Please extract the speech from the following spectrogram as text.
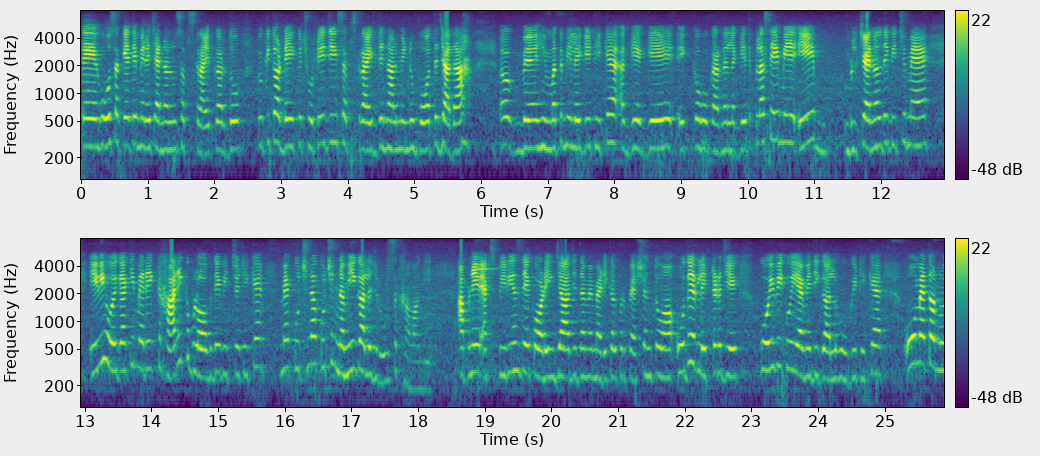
ਤੇ ਹੋ ਸਕੇ ਤੇ ਮੇਰੇ ਚੈਨਲ ਨੂੰ ਸਬਸਕ੍ਰਾਈਬ ਕਰ ਦਿਓ, ਕਿਉਂਕਿ ਤੁਹਾਡੇ ਇੱਕ ਛੋਟੀ ਜੀ ਸਬਸਕ੍ਰਾਈਬ ਦੇ ਨਾਲ ਮੈਨੂੰ ਬਹੁਤ ਜ਼ਿਆਦਾ ਹਿੰਮਤ ਮਿਲੇਗੀ, ਠੀਕ ਹੈ? ਅੱਗੇ ਅੱਗੇ ਇੱਕ ਉਹ ਕਰਨ ਲੱਗੇ ਤੇ ਪਲੱਸ ਇਹ ਮੇ, ਇਹ ਚੈਨਲ ਦੇ ਵਿੱਚ ਮੈਂ ਇਹ ਵੀ ਹੋਏਗਾ ਕਿ ਮੇਰੇ ਇੱਕ ਹਰ ਇੱਕ ਬਲੌਗ ਦੇ ਵਿੱਚ, ਠੀਕ ਹੈ, ਮੈਂ ਕੁਝ ਨਾ ਕੁਝ ਨਵੀਂ ਗੱਲ ਜ਼ਰੂਰ ਸਿਖਾਵਾਂਗੀ। ਆਪਣੇ ਐਕਸਪੀਰੀਅੰਸ ਦੇ ਅਕੋਰਡਿੰਗ ਜਾਂ ਜਿੱਦਾਂ ਮੈਂ ਮੈਡੀਕਲ ਪ੍ਰੋਫੈਸ਼ਨ ਤੋਂ ਆ ਉਹਦੇ ਰਿਲੇਟਡ ਜੇ ਕੋਈ ਵੀ ਕੋਈ ਐਵੇਂ ਦੀ ਗੱਲ ਹੋਊਗੀ, ਠੀਕ ਹੈ, ਉਹ ਮੈਂ ਤੁਹਾਨੂੰ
